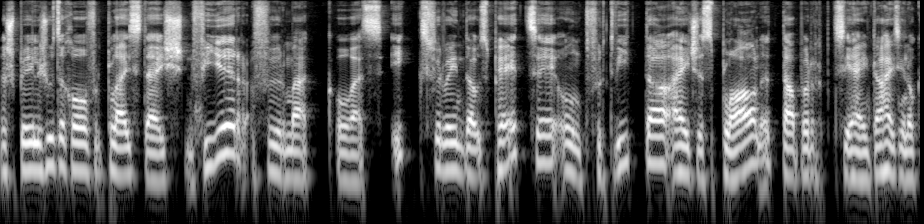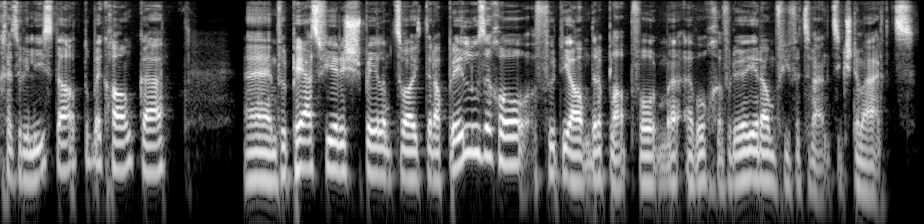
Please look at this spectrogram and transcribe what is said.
Das Spiel ist rausgekommen für PlayStation 4, für Mac OS X, für Windows PC und für die Vita sie es geplant, aber sie haben, da haben sie noch kein Release-Datum bekannt gegeben. Ähm, für PS4 ist das Spiel am 2. April rausgekommen, für die anderen Plattformen eine Woche früher, am 25. März.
